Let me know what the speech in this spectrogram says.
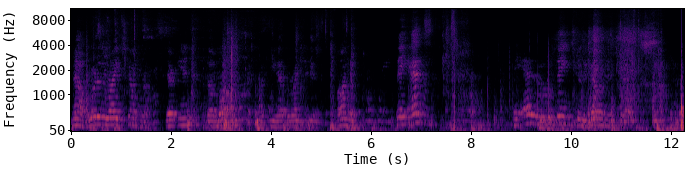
Now, where do the rights come from? They're in the law, what you have the right to do. On the, they add, they added a little thing to the government, uh,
